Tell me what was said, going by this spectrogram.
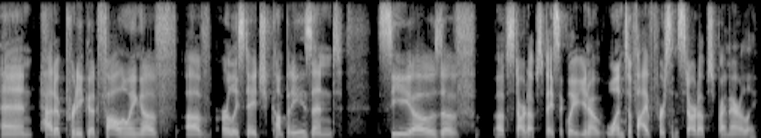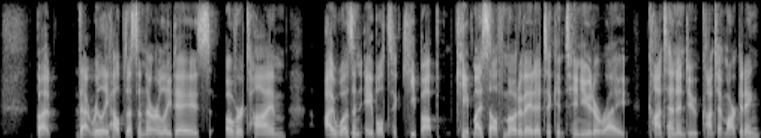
and had a pretty good following of of early stage companies and CEOs of of startups, basically, you know, one to five person startups primarily. But that really helped us in the early days. Over time, I wasn't able to keep up, keep myself motivated to continue to write content and do content marketing.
